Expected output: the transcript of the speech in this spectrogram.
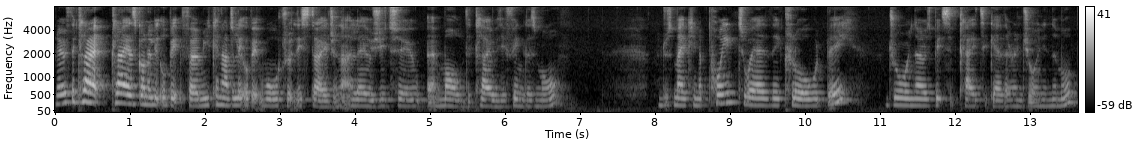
Now if the clay, clay has gone a little bit firm, you can add a little bit of water at this stage and that allows you to uh, mould the clay with your fingers more. I'm just making a point where the claw would be, drawing those bits of clay together and joining them up.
